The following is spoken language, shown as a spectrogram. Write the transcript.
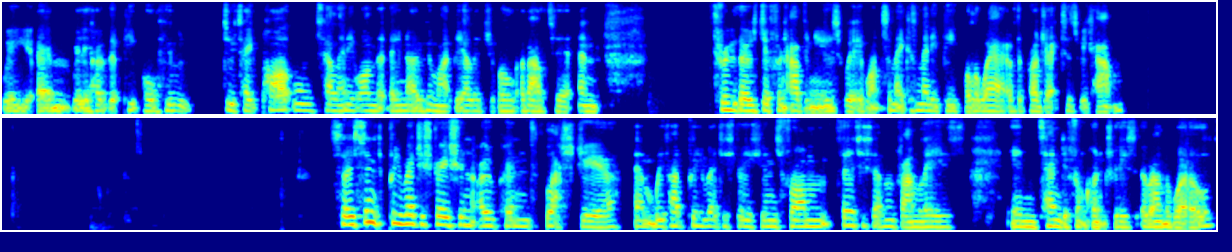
We um, really hope that people who do take part will tell anyone that they know who might be eligible about it. And through those different avenues, we want to make as many people aware of the project as we can. So since pre-registration opened last year, um, we've had pre-registrations from 37 families in 10 different countries around the world,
